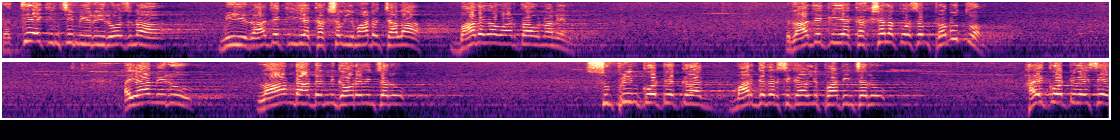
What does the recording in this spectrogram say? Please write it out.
ప్రత్యేకించి మీరు ఈ రోజున మీ రాజకీయ కక్షలు ఈ మాట చాలా బాధగా వాడుతూ ఉన్నా నేను. రాజకీయ కక్షల కోసం ప్రభుత్వం. అయ్యా మీరు లా అండ్ ఆర్డర్ని గౌరవించరు. సుప్రీంకోర్టు యొక్క మార్గదర్శకాలని పాటించరు. హైకోర్టు వేసే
